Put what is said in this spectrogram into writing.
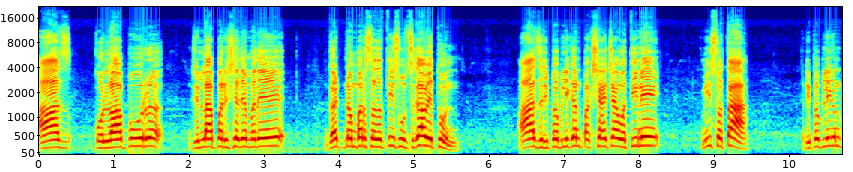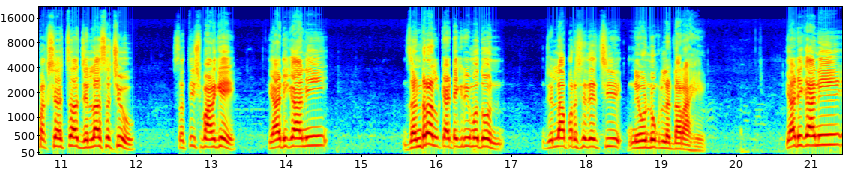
आज कोल्हापूर जिल्हा परिषदेमध्ये गट नंबर सदतीस उचगाव येथून आज रिपब्लिकन पक्षाच्या वतीने मी स्वतः रिपब्लिकन पक्षाचा जिल्हा सचिव सतीश माळगे या ठिकाणी जनरल कॅटेगरीमधून जिल्हा परिषदेची निवडणूक लढणार आहे. या ठिकाणी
